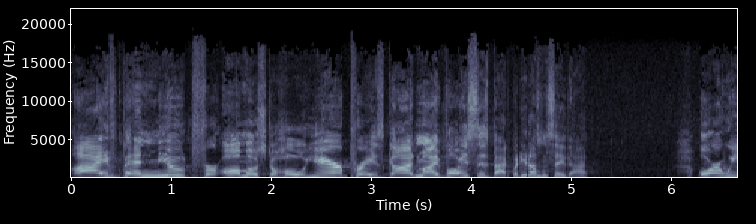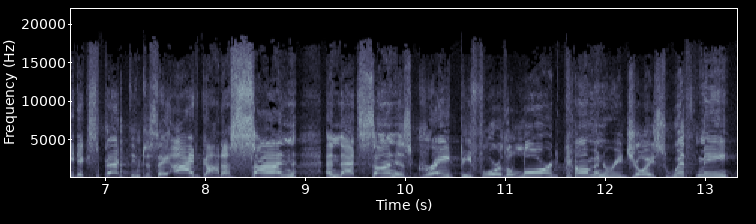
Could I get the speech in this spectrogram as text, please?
I've been mute for almost a whole year. Praise God, my voice is back. But he doesn't say that. Or we'd expect him to say, I've got a son, and that son is great before the Lord. Come and rejoice with me.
